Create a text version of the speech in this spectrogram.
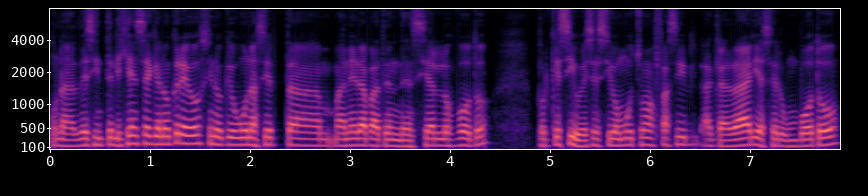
una desinteligencia que no creo, sino que hubo una cierta manera para tendenciar los votos, porque sí, hubiese sido mucho más fácil aclarar y hacer un voto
